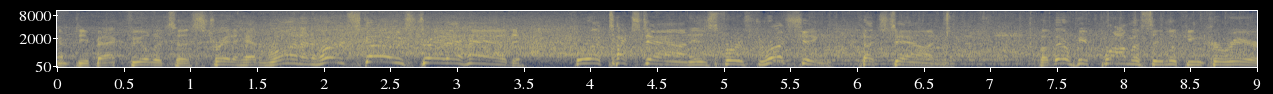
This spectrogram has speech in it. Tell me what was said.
Empty backfield. It's a straight ahead run and Hurts goes straight ahead for a touchdown. His first rushing touchdown. A very promising looking career.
